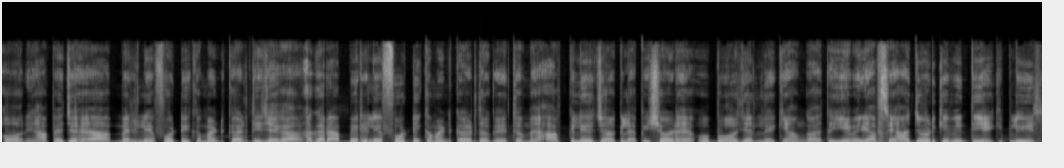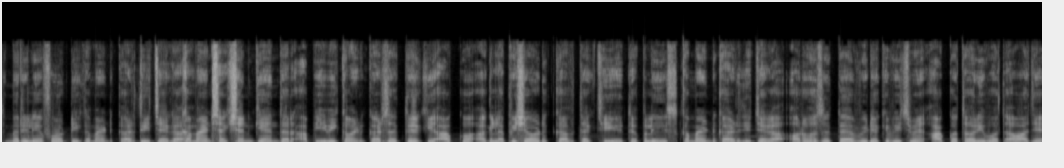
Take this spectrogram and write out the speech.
और यहाँ पे जो है आप मेरे लिए फोर्टी कमेंट कर दीजिएगा। अगर आप मेरे लिए फोर्टी कमेंट कर दोगे तो मैं आपके लिए जो अगला एपिसोड है, वो बहुत जल्द लेके आऊँगा। तो ये मेरी आपसे हाथ जोड़ के विनती है कि प्लीज़ मेरे लिए फोर्टी कमेंट कर दीजिएगा। कमेंट सेक्शन के अंदर आप ये भी कमेंट कर सकते हो कि आपको अगला एपिसोड कब तक चाहिए। तो प्लीज़ कमेंट कर दीजिएगा और हो सकता है वीडियो के बीच में आपको थोड़ी बहुत आवाज़ें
